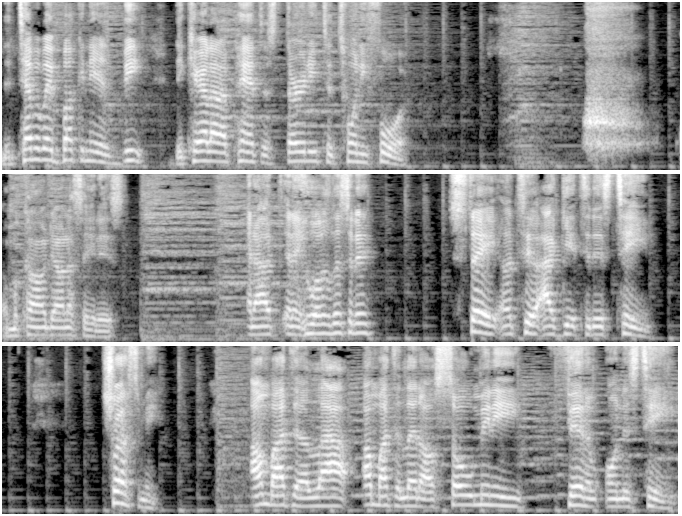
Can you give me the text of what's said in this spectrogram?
The Tampa Bay Buccaneers beat the Carolina Panthers 30 to 24. I'm gonna calm down I say this. And I and who whoever's listening, stay until I get to this team. Trust me, I'm about to allow I'm about to let off so many venom on this team.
